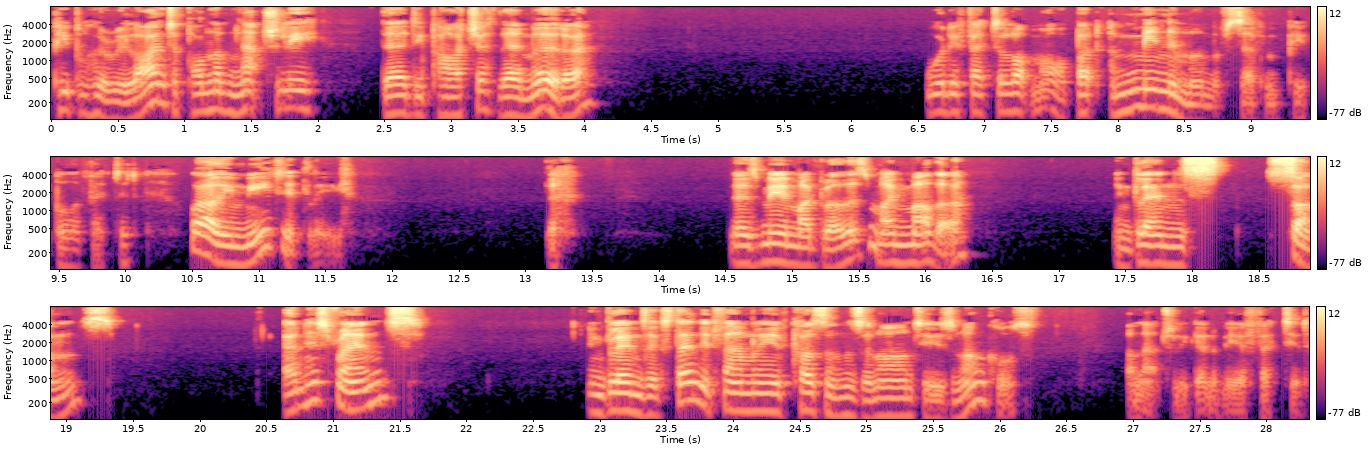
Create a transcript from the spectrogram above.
people who are reliant upon them, naturally, their departure, their murder, would affect a lot more. But a minimum of seven people affected. Well, immediately, there's me and my brothers, my mother, and Glenn's sons, and his friends, and Glenn's extended family of cousins and aunties and uncles are naturally going to be affected,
